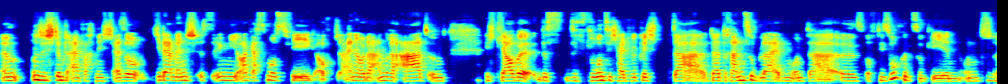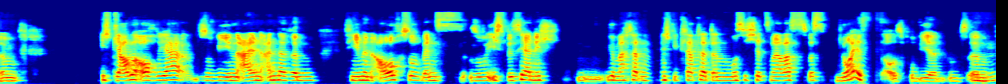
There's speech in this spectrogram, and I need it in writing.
Ähm, und das stimmt einfach nicht. Also jeder Mensch ist irgendwie orgasmusfähig auf eine oder andere Art und ich glaube, das, das lohnt sich halt wirklich da, da dran zu bleiben und da äh, auf die Suche zu gehen und mhm. ähm, ich glaube auch, ja, so wie in allen anderen Themen auch, so wenn es, so wie ich es bisher nicht gemacht hat, nicht geklappt hat, dann muss ich jetzt mal was, was Neues ausprobieren. Und ähm, mhm.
